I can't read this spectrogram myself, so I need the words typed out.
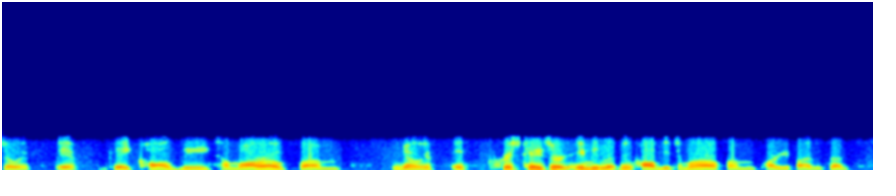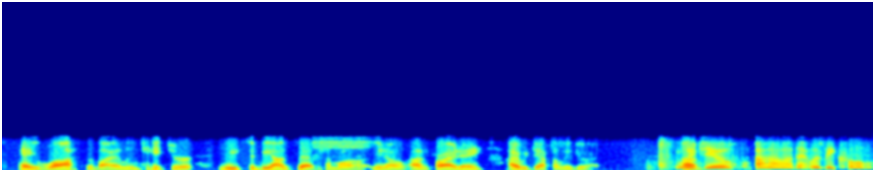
So if if they called me tomorrow from, you know, if if Chris Keyser and Amy Lippman called me tomorrow from Party of Five and said, "Hey, Ross, the violin teacher, needs to be on set tomorrow, you know, on Friday," I would definitely do it. Would Um, you? Oh, that would be cool.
